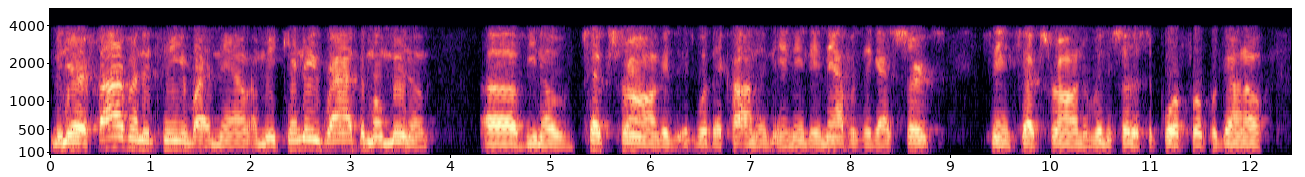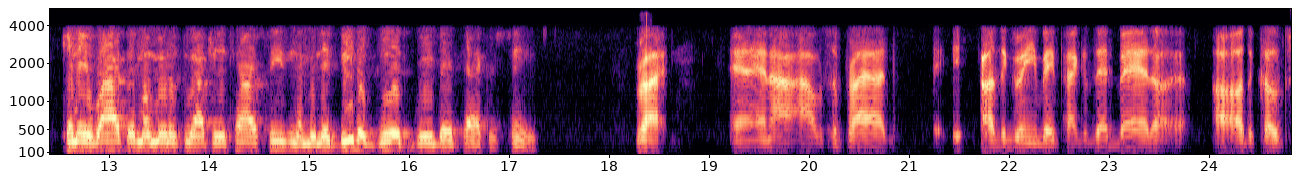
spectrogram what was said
I mean, they're a 500 team right now. I mean, can they ride the momentum? Of you know Chuck Strong is, is what they're calling it in Indianapolis. They got shirts saying Chuck Strong to really show the support for Pagano. Can they ride their momentum throughout the entire season? I mean, they beat a good Green Bay Packers team. Right, and I, I was surprised. Eh, are the Green Bay Packers that bad, or are the Colts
